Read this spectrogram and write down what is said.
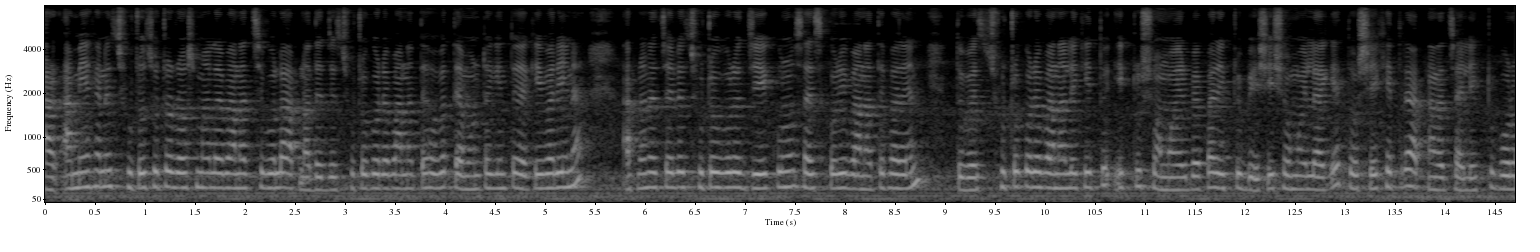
আর আমি এখানে ছোট ছোট রসমালাই বানাচ্ছি বলে আপনাদের যে ছোট করে বানাতে হবে তেমনটা কিন্তু একেবারেই না। আপনারা চাইলে ছোট করে যে কোনো সাইজ করে বানাতে পারেন। তবে ছোট করে বানালে কিন্তু একটু সময়ের ব্যাপার, একটু বেশি সময় লাগে। তো সেক্ষেত্রে আপনারা চাইলে একটু বড়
